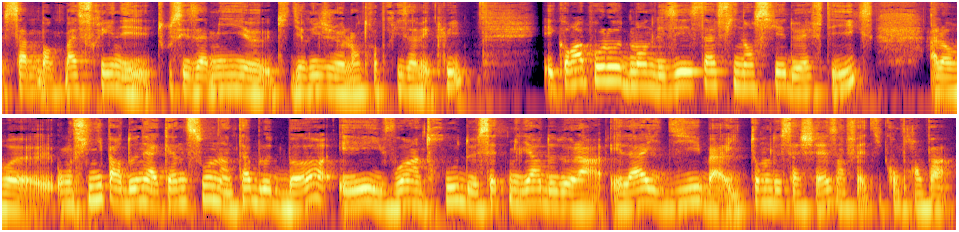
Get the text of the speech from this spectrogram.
Sam Bankman-Fried et tous ses amis qui dirigent l'entreprise avec lui. Et quand Apollo demande les ESA financiers de FTX, alors euh, on finit par donner à Canson un tableau de bord et il voit un trou de 7 milliards de dollars. Et là, il dit, bah, il tombe de sa chaise en fait, il comprend pas.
